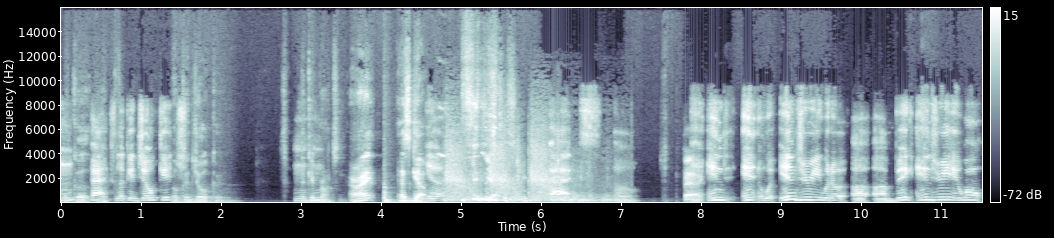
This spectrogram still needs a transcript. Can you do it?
Look at- Facts. look- Look at Jokic. Look at Joker. Look at Mhm. Brunson. All right, let's go. Yeah. Facts. So Fact. and in, in, with injury with a, a a big injury, it won't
